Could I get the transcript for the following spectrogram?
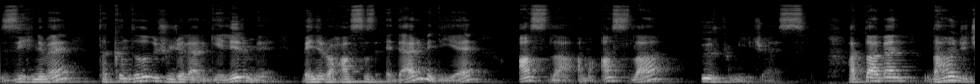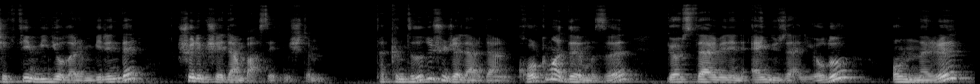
Zihnime takıntılı düşünceler gelir mi, beni rahatsız eder mi diye asla ama asla ürkmeyeceğiz. Hatta ben daha önce çektiğim videoların birinde şöyle bir şeyden bahsetmiştim. Takıntılı düşüncelerden korkmadığımızı göstermenin en güzel yolu onları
